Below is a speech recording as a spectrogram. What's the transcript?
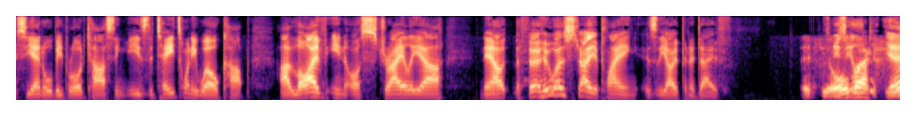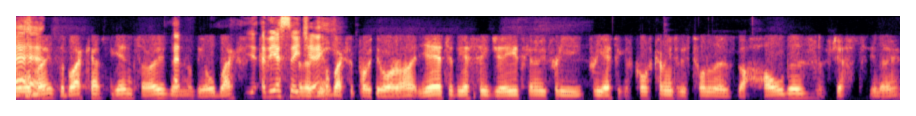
SEN will be broadcasting is the T20 World Cup uh, live in Australia. Now, the who was Australia playing as the opener, Dave? It's the New All Zealand? Blacks, Yeah. the Mates, the Black Caps again. Sorry, they're And- not the All Blacks. Yeah, At the know The All Blacks will probably do all right. Yeah, it's at the SCG. It's going to be pretty pretty epic, of course. Coming into this tournament as the holders of just you know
